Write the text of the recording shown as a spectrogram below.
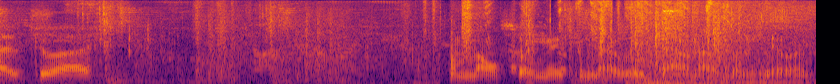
As do I. I'm also making my way down as I'm healing.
